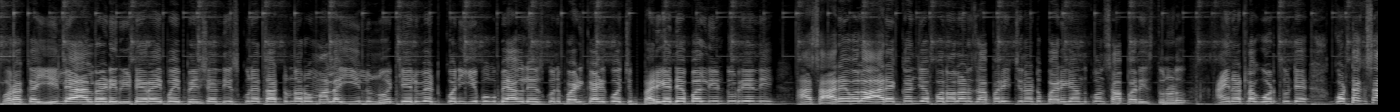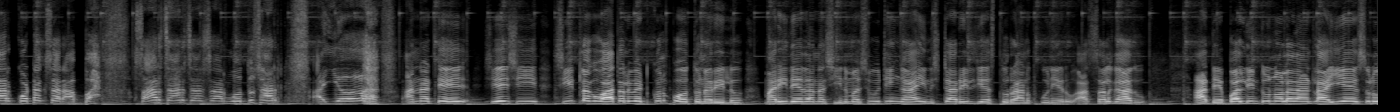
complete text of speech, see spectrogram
పొరక్క వీళ్ళే ఆల్రెడీ రిటైర్ అయిపోయి పెన్షన్ తీసుకునే తట్టున్నారు మళ్ళీ వీళ్ళు నోట్లేలు పెట్టుకొని ఈపుకు బ్యాగులు వేసుకొని బడికాడికి వచ్చి బరిగ దెబ్బలు తింటుర్రేంది ఆ సారేవలో ఆరెక్కని చెప్పని వాళ్ళని సపరిచ్చినట్టు బరిగ అందుకొని సపరిస్తున్నాడు. ఆయన అట్లా కొడుతుంటే కొట్టకు సార్ కొట్టకు సార్ అబ్బా! సార్ సార్ సార్ సార్ వద్దు సార్ అయ్యో! అన్నట్టే చేసి సీట్లకు వాతలు పెట్టుకొని పోతున్నారు వీళ్ళు. మరి ఇదేదన్నా సినిమా షూటింగా ఇన్స్టా రీల్ చేస్తుర్రు అనుకునేరు. అస్సలు కాదు. ఆ దెబ్బలు తింటున్న వాళ్ళ దాంట్లో ఐఏఎస్లు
